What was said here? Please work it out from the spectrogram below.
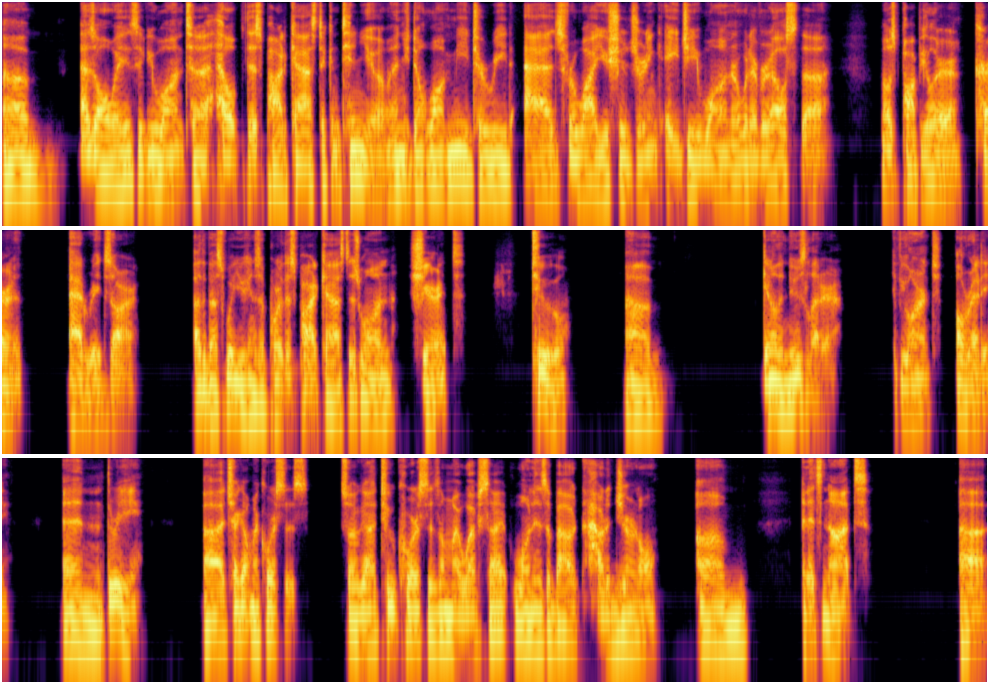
Um, as always, if you want to help this podcast to continue and you don't want me to read ads for why you should drink AG1 or whatever else the most popular current ad reads are, uh, the best way you can support this podcast is one, share it. Two, um, get on the newsletter if you aren't already. And three, uh, check out my courses. So I've got two courses on my website. One is about how to journal. Um, and it's not, uh,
